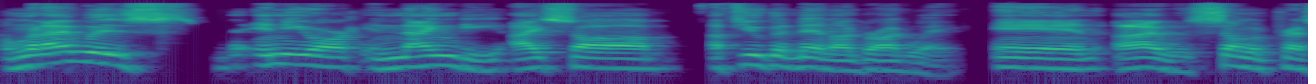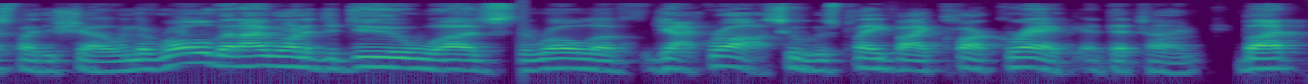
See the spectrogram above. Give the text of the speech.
When I was in New York in 90, I saw A Few Good Men on Broadway, and I was so impressed by the show. And the role that I wanted to do was the role of Jack Ross, who was played by Clark Gregg at that time. But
